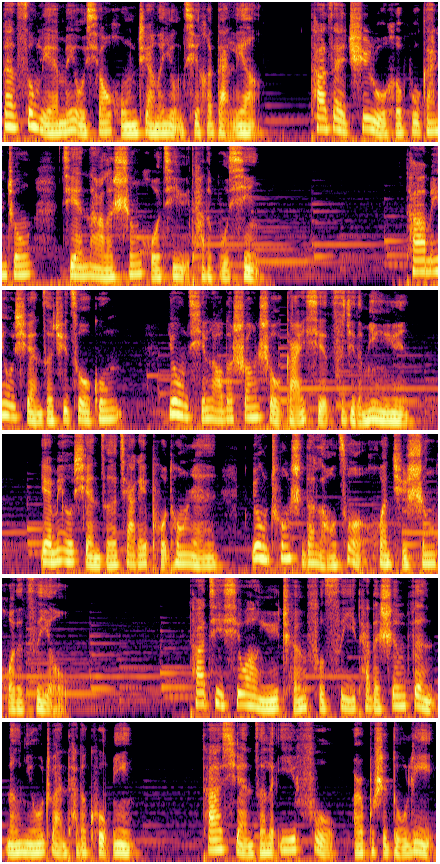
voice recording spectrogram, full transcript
但宋濂没有萧红这样的勇气和胆量。他在屈辱和不甘中接纳了生活给予他的不幸。他没有选择去做工，用勤劳的双手改写自己的命运，也没有选择嫁给普通人，用充实的劳作换取生活的自由。他寄希望于陈府四姨太的身份能扭转他的苦命，他选择了依附而不是独立。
